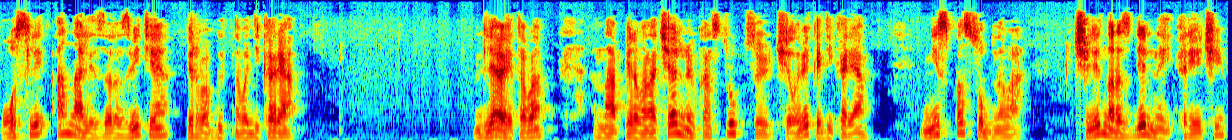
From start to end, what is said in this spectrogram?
после анализа развития первобытного дикаря. Для этого на первоначальную конструкцию человека-дикаря, неспособного к членораздельной речи,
